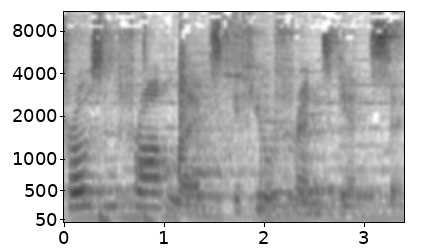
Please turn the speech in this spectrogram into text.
Frozen frog legs if your friends get sick.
